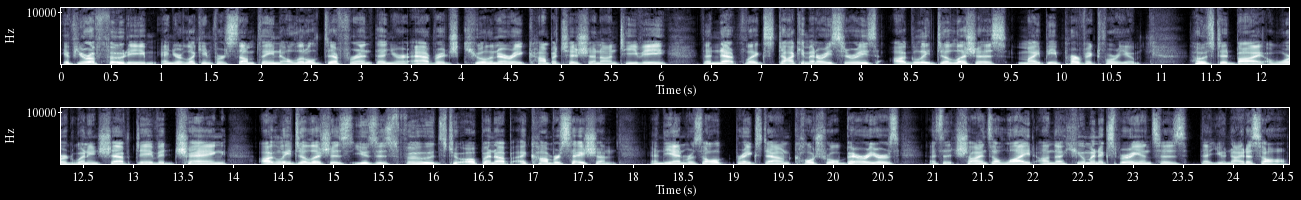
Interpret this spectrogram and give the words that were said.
If you're a foodie and you're looking for something a little different than your average culinary competition on TV, the Netflix documentary series Ugly Delicious might be perfect for you. Hosted by award winning chef David Chang, Ugly Delicious uses foods to open up a conversation, and the end result breaks down cultural barriers as it shines a light on the human experiences that unite us all.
